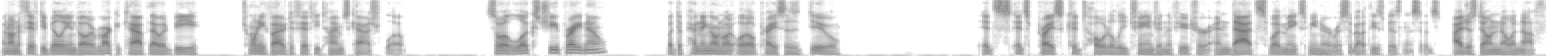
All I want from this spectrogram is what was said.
And on a fifty billion dollar market cap, that would be 25 to 50 times cash flow. So it looks cheap right now, but depending on what oil prices do, its its price could totally change in the future, and that's what makes me nervous about these businesses. I just don't know enough,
